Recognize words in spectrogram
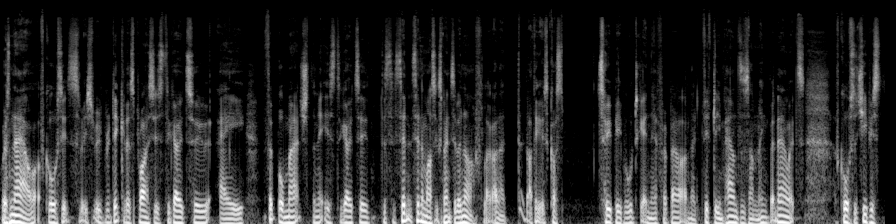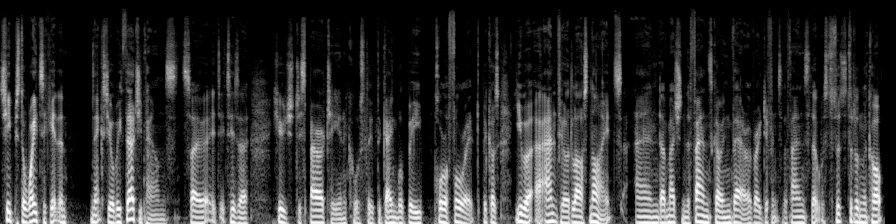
Whereas now, of course, it's, it's ridiculous prices to go to a football match than it is to go to the cinema's expensive enough. Like I know, I think it's cost two people to get in there for about I don't know fifteen pounds or something. But now it's, of course, the cheapest cheapest away ticket and next year will be thirty pounds. So it, it is a huge disparity, and of course the, the game will be poorer for it because you were at Anfield last night, and I imagine the fans going there are very different to the fans that was stood, on the Kop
